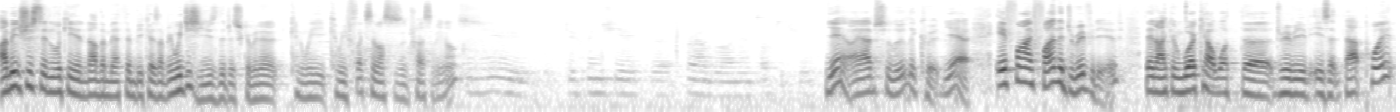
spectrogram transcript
I'm interested in looking at another method because I mean we just use the discriminant. Can we can we flex our muscles and try something else? Could you differentiate the parabola and then substitute? Yeah, I absolutely could. Yeah. If I find the derivative, then I can work out what the derivative is at that point.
